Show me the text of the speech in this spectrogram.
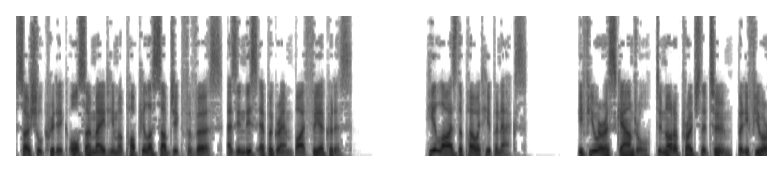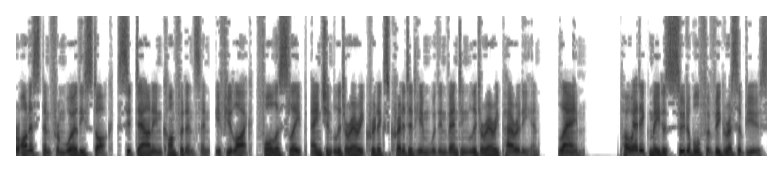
social critic also made him a popular subject for verse, as in this epigram by Theocritus. Here lies the poet Hipponax. If you are a scoundrel, do not approach the tomb, but if you are honest and from worthy stock, sit down in confidence and, if you like, fall asleep. Ancient literary critics credited him with inventing literary parody and lame poetic meters suitable for vigorous abuse,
